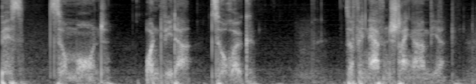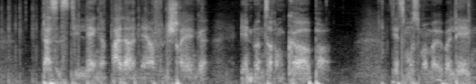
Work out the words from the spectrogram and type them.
bis zum Mond und wieder zurück. So viele Nervenstränge haben wir. Das ist die Länge aller Nervenstränge in unserem Körper. Jetzt muss man mal überlegen.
